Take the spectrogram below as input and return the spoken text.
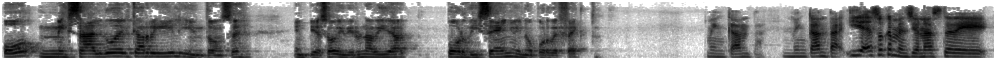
o me salgo del carril y entonces empiezo a vivir una vida por diseño y no por defecto. Me encanta, me encanta. Y eso que mencionaste de,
